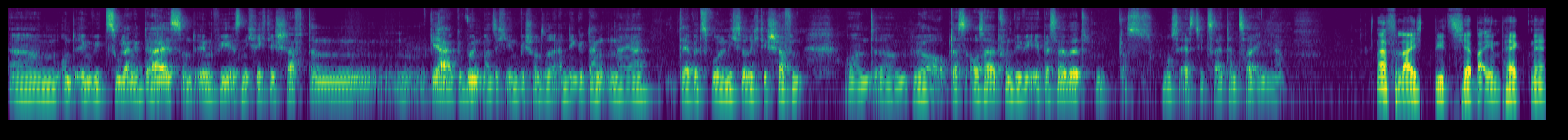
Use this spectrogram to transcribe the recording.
ähm, und irgendwie zu lange da ist und irgendwie es nicht richtig schafft, dann, ja, gewöhnt man sich irgendwie schon so an den Gedanken, naja, der wird es wohl nicht so richtig schaffen. Und ähm, ja, ob das außerhalb von WWE besser wird, das muss erst die Zeit dann zeigen, ja. Na, vielleicht bietet sich ja bei Impact eine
